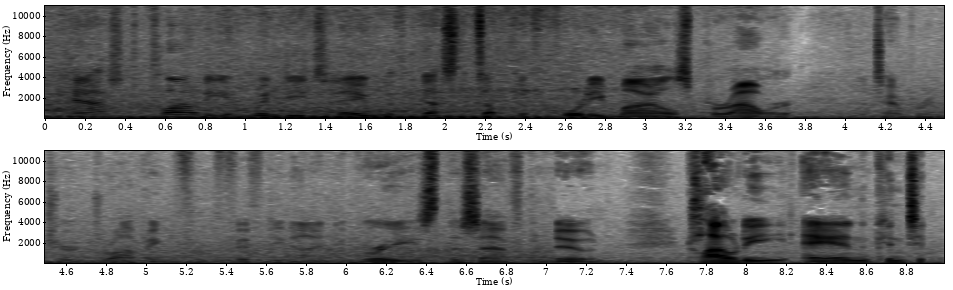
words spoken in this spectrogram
forecast cloudy and windy today with gusts up to 40 miles per hour. The temperature dropping from 59 degrees this afternoon. Cloudy and continuing.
